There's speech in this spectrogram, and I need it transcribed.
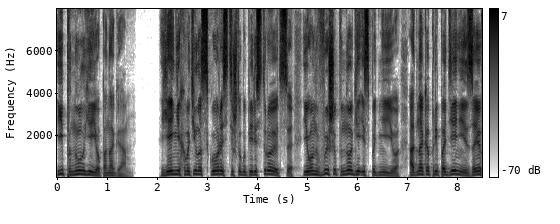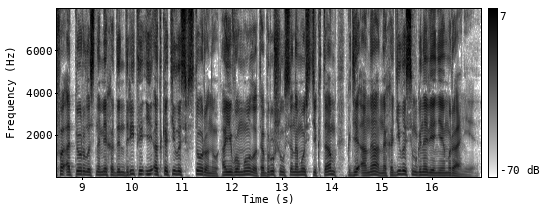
и пнул ее по ногам. Ей не хватило скорости, чтобы перестроиться, и он вышиб ноги из-под нее, однако при падении Заэфа оперлась на меходендриты и откатилась в сторону, а его молот обрушился на мостик там, где она находилась мгновением ранее.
